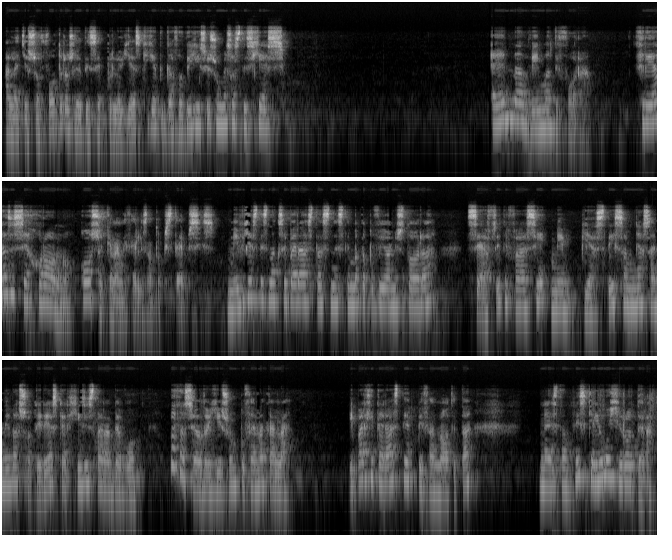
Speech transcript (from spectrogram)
αλλά και σοφότερος για τις επιλογές και για την καθοδήγησή σου μέσα στη σχέση. Ένα βήμα τη φορά. Χρειάζεσαι χρόνο, όσο και να μην θέλεις να το πιστέψεις. Μη βιαστείς να ξεπεράσεις τα συναισθήματα που βιώνεις τώρα. Σε αυτή τη φάση μη πιαστείς σαν μια σανίδα σωτηρίας και αρχίζεις τα ραντεβού. Δεν θα σε οδηγήσουν πουθενά καλά. Υπάρχει τεράστια πιθανότητα να αισθανθείς και λίγο χειρότερα.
